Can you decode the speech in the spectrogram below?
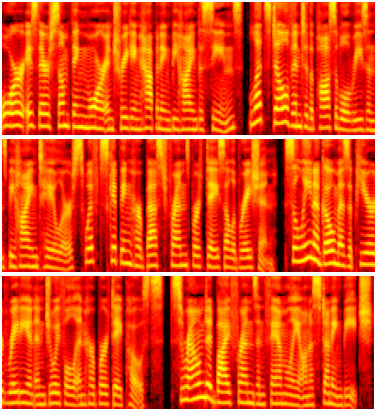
Or is there something more intriguing happening behind the scenes? Let's delve into the possible reasons behind Taylor Swift skipping her best friend's birthday celebration. Selena Gomez appeared radiant and joyful in her birthday posts, surrounded by friends and family on a stunning beach.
